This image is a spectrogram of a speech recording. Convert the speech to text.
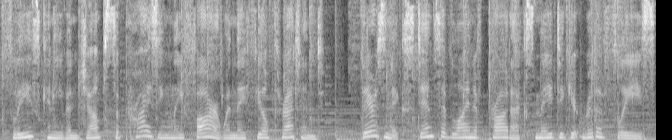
Fleas can even jump surprisingly far when they feel threatened. There's an extensive line of products made to get rid of fleas,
